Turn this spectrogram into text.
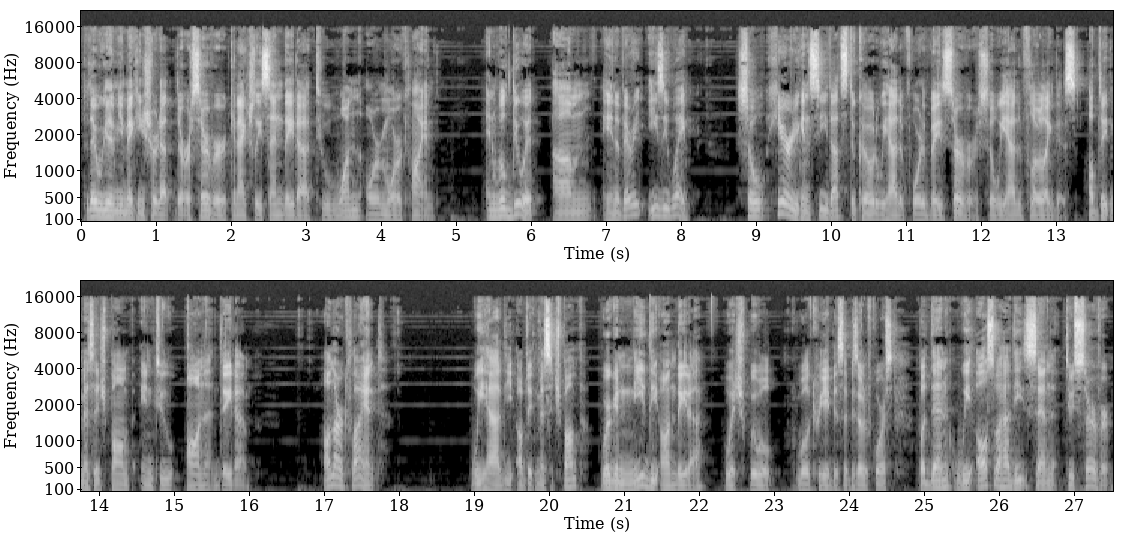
today we're gonna be making sure that our server can actually send data to one or more client. And we'll do it um, in a very easy way. So here you can see that's the code we had for the base server. So we had a flow like this, update message pump into on data. On our client, we had the update message pump. We're gonna need the on data, which we will will create this episode of course. But then we also have the send to server.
